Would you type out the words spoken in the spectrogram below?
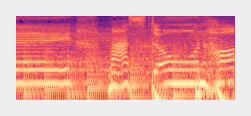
away my stone heart.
